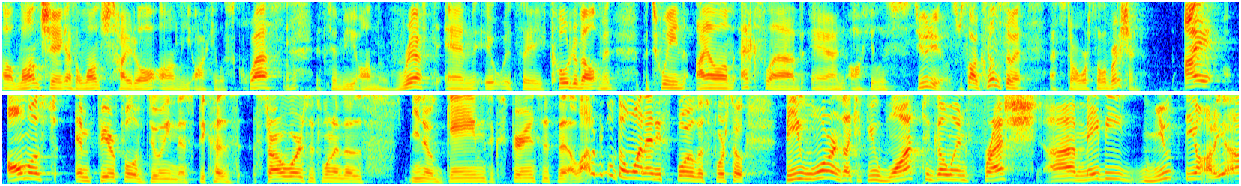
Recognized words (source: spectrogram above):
uh, launching as a launch title on the Oculus Quest. Mm-hmm. It's going to be on the Rift, and it, it's a co development between ILM X Lab and Oculus Studios. We saw a glimpse of it at Star Wars Celebration. I almost am fearful of doing this because Star Wars is one of those, you know, games, experiences that a lot of people don't want any spoilers for. So be warned, like if you want to go in fresh, uh, maybe mute the audio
